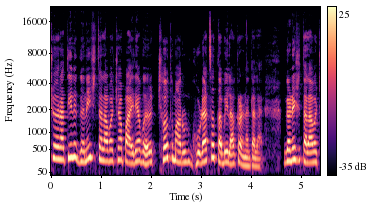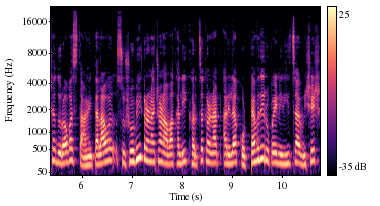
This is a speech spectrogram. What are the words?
शहरातील गणेश तलावाच्या पायऱ्यावर छत मारून घोड्याचा तबेला करण्यात आला आहे गणेश तलावाच्या दुरावस्था आणि तलाव सुशोभीकरणाच्या नावाखाली खर्च करण्यात आलेला कोट्यावधी रुपये निधीचा विशेष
